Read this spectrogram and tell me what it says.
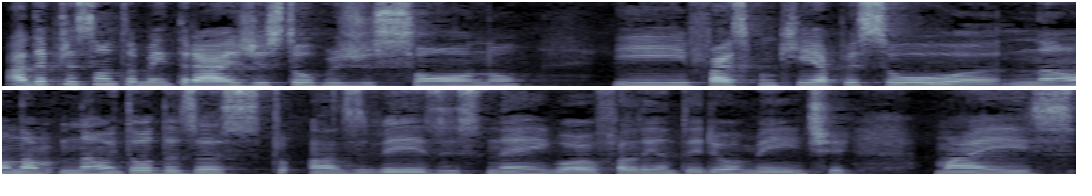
A depressão também traz distúrbios de sono e faz com que a pessoa, não, não em todas as, as vezes, né, igual eu falei anteriormente, mas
